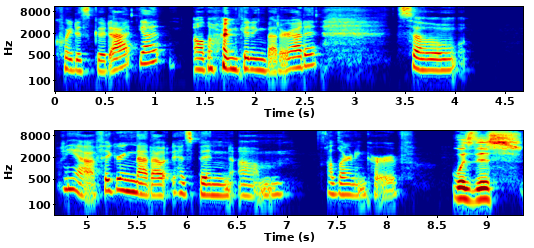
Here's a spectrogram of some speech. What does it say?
quite as good at yet, although I'm getting better at it. So, yeah, figuring that out has been um, a learning curve. Was this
